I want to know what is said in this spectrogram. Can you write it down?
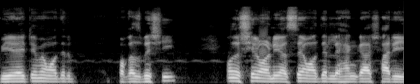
বিয়ের আইটেমে আমাদের ফোকাস বেশি। আমাদের শেরওয়ানি আছে আমাদের লেহেঙ্গা শাড়ি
